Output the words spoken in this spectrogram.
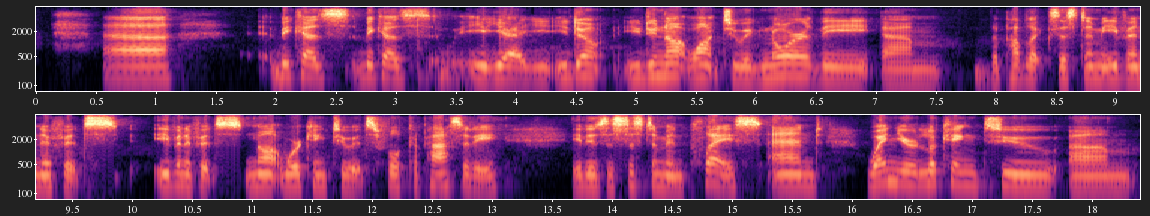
uh, because because you, yeah you, you, don't you do not want to ignore the um, the public system even if it's even if it's not working to its full capacity it is a system in place and when you're looking to um,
